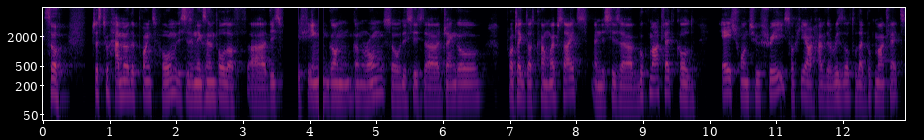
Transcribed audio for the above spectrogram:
so just to hammer the point home, this is an example of uh, this thing gone gone wrong. So this is the Django project.com website, and this is a bookmarklet called H123. So here I have the result of that bookmarklet.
